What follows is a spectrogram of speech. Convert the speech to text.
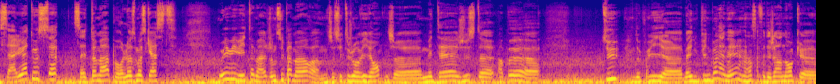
Salut à tous, c'est Thomas pour l'Osmoscast. Oui, oui, oui, Thomas, je ne suis pas mort, je suis toujours vivant. Je m'étais juste euh, un peu euh, tu depuis, euh, ben, depuis une bonne année. Hein. ça fait déjà un an que,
